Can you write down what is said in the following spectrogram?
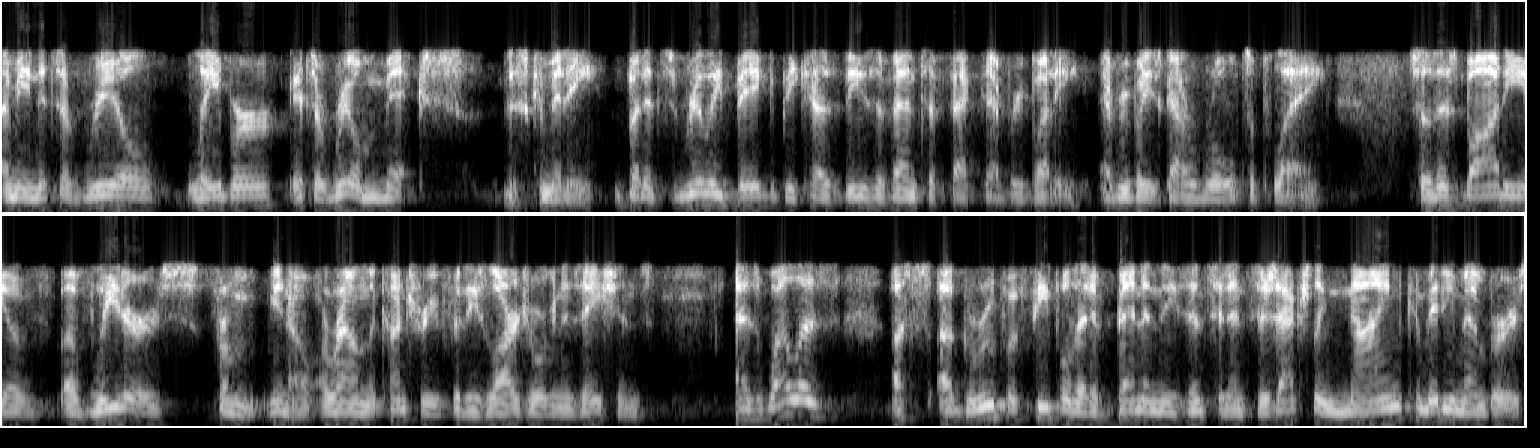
I mean, it's a real labor, it's a real mix, this committee. But it's really big because these events affect everybody. Everybody's got a role to play. So this body of, of leaders from, you know, around the country for these large organizations, as well as a, a group of people that have been in these incidents, there's actually nine committee members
